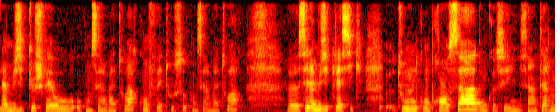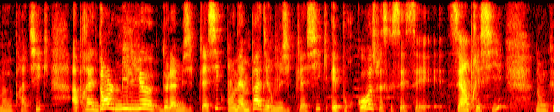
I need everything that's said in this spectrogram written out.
la musique que je fais au conservatoire, qu'on fait tous au conservatoire. Euh, c'est la musique classique. Euh, tout le monde comprend ça, donc c'est un terme pratique. Après, dans le milieu de la musique classique, on n'aime pas dire musique classique, et pour cause, parce que c'est imprécis. Donc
